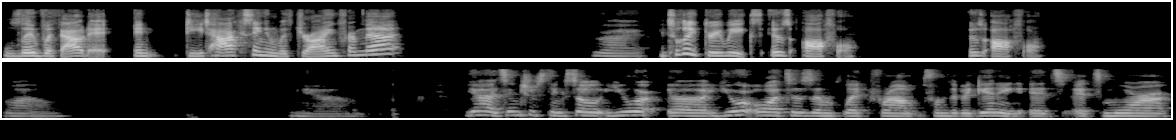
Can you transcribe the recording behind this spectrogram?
live without it. And detoxing and withdrawing from that. Right. It took like three weeks. It was awful. It was awful. Wow. Yeah. Yeah, it's interesting. So your uh your autism, like from from the beginning, it's it's more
